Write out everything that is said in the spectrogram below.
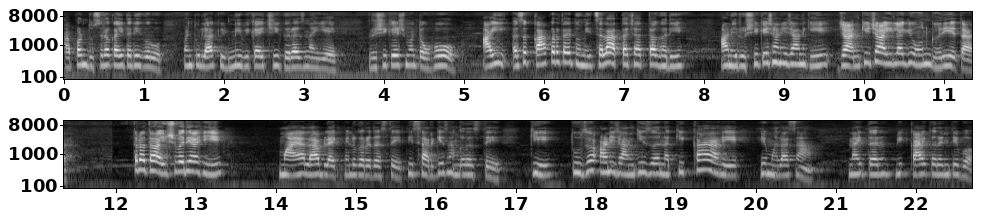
आपण दुसरं काहीतरी करू. पण तुला किडनी विकायची गरज नाही आहे ऋषिकेश म्हणतो हो. आई असं का करताय तुम्ही? चला आत्ताच्या आत्ता घरी. आणि ऋषिकेश आणि जानकी जानकीच्या आईला घेऊन घरी येतात. तर आता ऐश्वर्या ही मायाला ब्लॅकमेल करत असते. ती सारखी सांगत असते की तुझं आणि जानकीचं नक्की काय आहे हे मला सांग. नाहीतर मी काय करेन ते बघ.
